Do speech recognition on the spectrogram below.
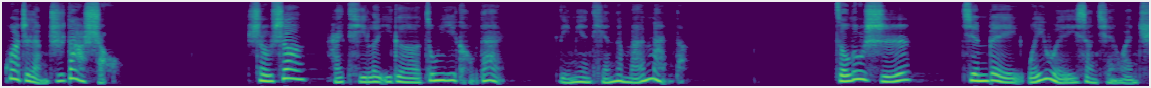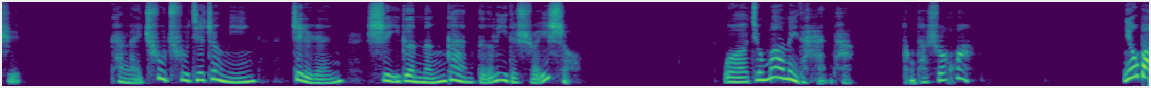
挂着两只大手，手上。还提了一个棕衣口袋，里面填的满满的。走路时，肩背微微向前弯曲，看来处处皆证明这个人是一个能干得力的水手。我就冒昧的喊他，同他说话：“牛宝，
